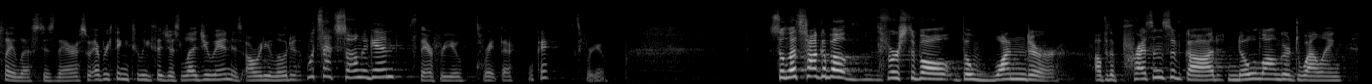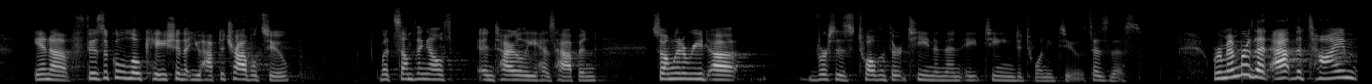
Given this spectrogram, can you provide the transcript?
playlist is there. So everything Talitha just led you in is already loaded. What's that song again? It's there for you. It's right there. Okay? It's for you. So let's talk about, first of all, the wonder of the presence of God no longer dwelling in a physical location that you have to travel to, but something else entirely has happened. So I'm going to read uh, verses 12 and 13 and then 18 to 22. It says this Remember that at the time,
